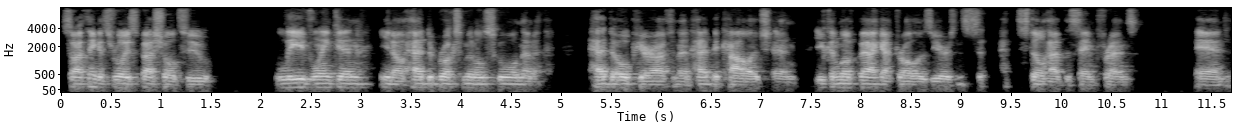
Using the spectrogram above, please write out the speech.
So I think it's really special to leave Lincoln, you know, head to Brooks Middle School and then head to OPRF and then head to college. And you can look back after all those years and still have the same friends and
